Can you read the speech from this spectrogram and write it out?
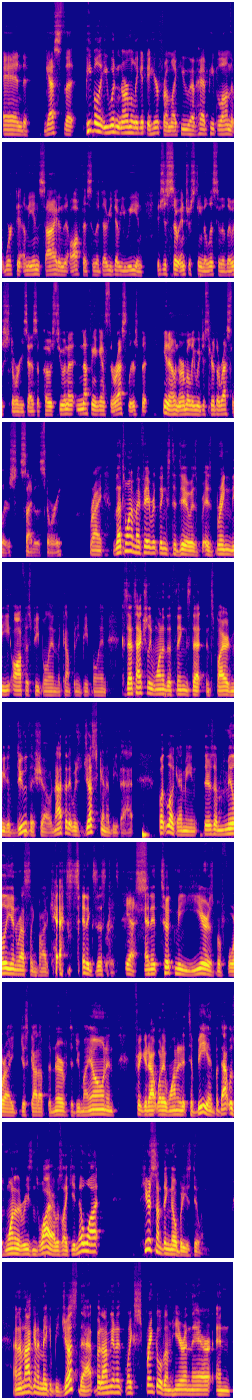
and guests that people that you wouldn't normally get to hear from. Like you have had people on that worked on the inside in the office in the WWE, and it's just so interesting to listen to those stories as opposed to, and uh, nothing against the wrestlers, but you know, normally we just hear the wrestlers' side of the story. Right. That's one of my favorite things to do is is bring the office people in, the company people in, because that's actually one of the things that inspired me to do the show. Not that it was just going to be that, but look, I mean, there's a million wrestling podcasts in existence. Yes. And it took me years before I just got up the nerve to do my own and figured out what I wanted it to be. And but that was one of the reasons why I was like, you know what? Here's something nobody's doing. And I'm not going to make it be just that, but I'm going to like sprinkle them here and there. And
